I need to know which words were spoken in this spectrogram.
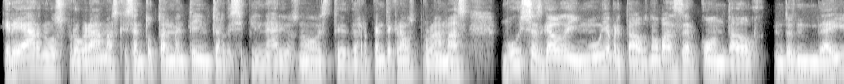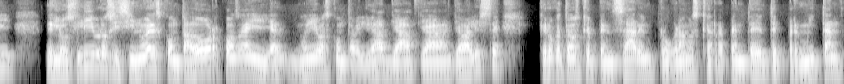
crear nuevos programas que sean totalmente interdisciplinarios, ¿no? Este, de repente creamos programas muy sesgados y muy apretados, no vas a ser contador. Entonces, de ahí, de los libros, y si no eres contador, cosa, y ya no llevas contabilidad, ya, ya, ya valiste, creo que tenemos que pensar en programas que de repente te permitan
